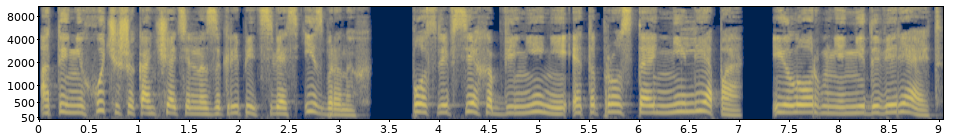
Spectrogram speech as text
А ты не хочешь окончательно закрепить связь избранных? После всех обвинений это просто нелепо, и Лор мне не доверяет.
